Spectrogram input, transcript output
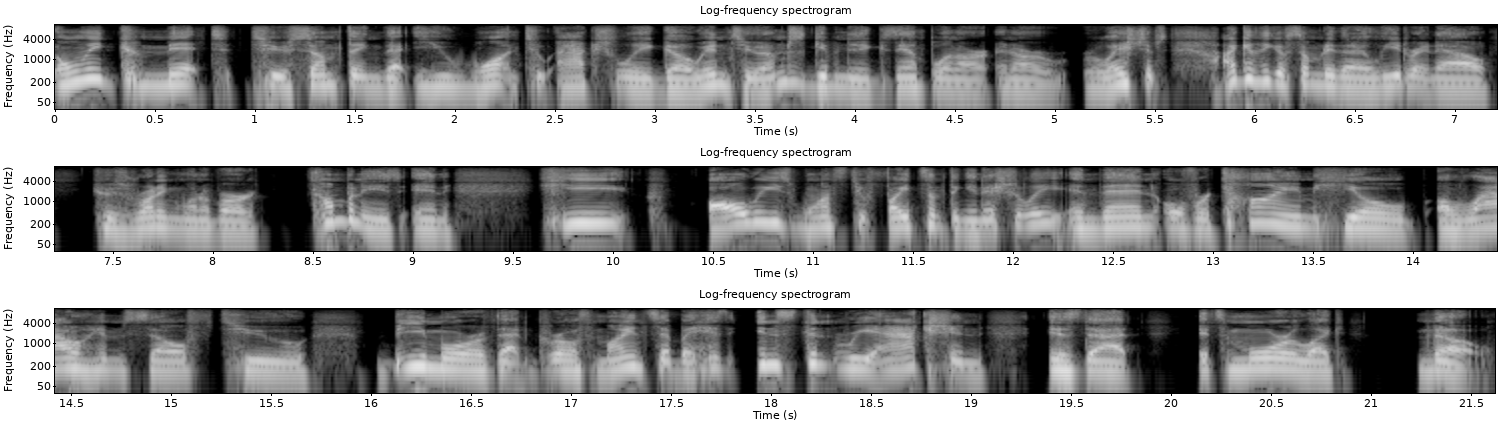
only commit to something that you want to actually go into. I'm just giving you an example in our in our relationships. I can think of somebody that I lead right now who's running one of our companies and he always wants to fight something initially and then over time he'll allow himself to be more of that growth mindset. But his instant reaction is that it's more like no,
